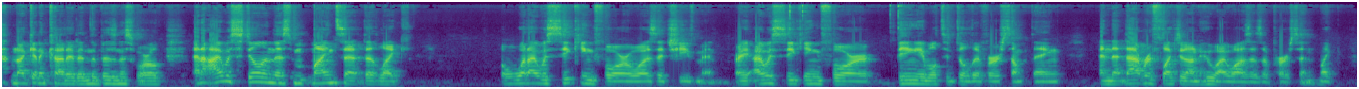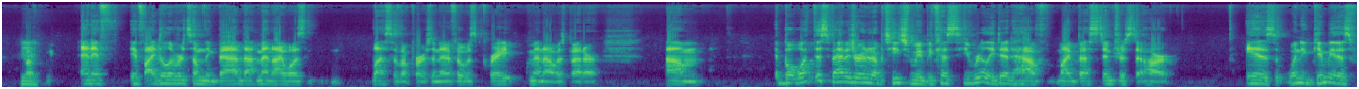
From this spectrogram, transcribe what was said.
I'm not going to cut it in the business world. And I was still in this mindset that like what I was seeking for was achievement. Right. I was seeking for being able to deliver something, and that that reflected on who I was as a person. Like, hmm. and if if I delivered something bad, that meant I was less of a person. And if it was great, meant I was better. Um, but what this manager ended up teaching me, because he really did have my best interest at heart, is when you give me this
